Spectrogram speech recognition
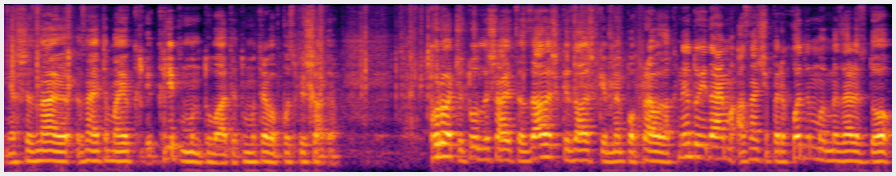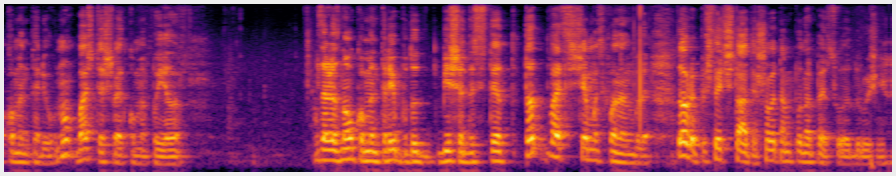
Я ще знаю, знаєте, маю кліп монтувати, тому треба поспішати. Коротше, тут лишаються залишки, залишки ми по правилах не доїдаємо, а значить переходимо ми зараз до коментарів. Ну, бачите, швидко ми поїли. Зараз знову коментарі будуть більше 10, та 20 з чимось хвилин буде. Добре, пішли читати, що ви там понаписували, дружні.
